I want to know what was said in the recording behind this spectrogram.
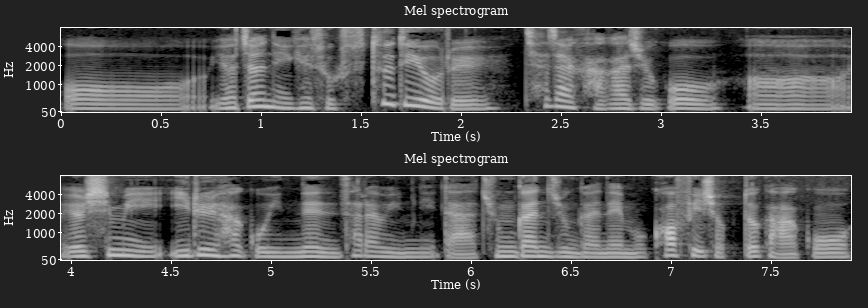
어, 여전히 계속 스튜디오를 찾아가가지고 어, 열심히 일을 하고 있는 사람입니다. 중간 중간에 뭐 커피숍도 가고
